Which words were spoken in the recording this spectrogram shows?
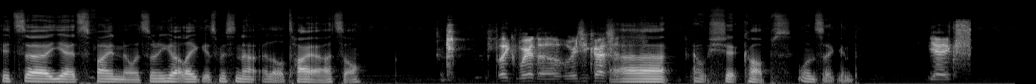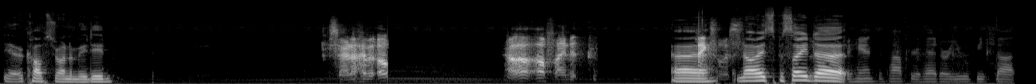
It's uh, yeah, it's fine though. It's only got like it's missing a, a little tire. That's all. Like where though? Where'd you crash it? Uh, oh shit, cops. One second. Yikes. Yeah, the cops are on to me, dude. Sorry, I don't have it. Oh, I'll, I'll find it. Uh, Thanks, Lewis. no, it's beside uh. Put your hands on top of your head or you will be shot.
